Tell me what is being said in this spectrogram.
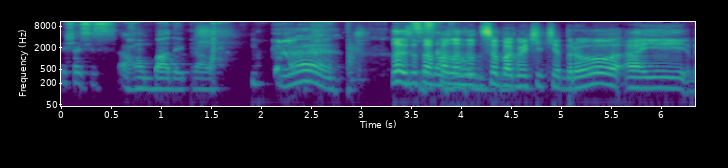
deixar esses arrombados aí pra lá. É. Você tá falando do seu bagulho que quebrou, aí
